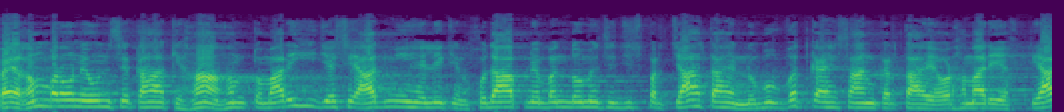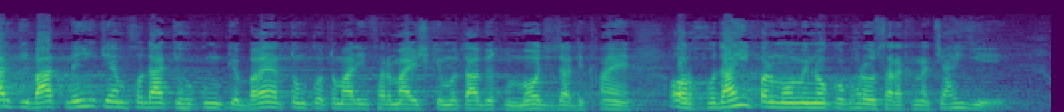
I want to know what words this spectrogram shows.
پیغمبروں نے ان سے کہا کہ ہاں ہم تمہارے ہی جیسے آدمی ہیں، لیکن خدا اپنے بندوں میں سے جس پر چاہتا ہے نبوت کا احسان کرتا ہے اور ہمارے اختیار کی بات نہیں کہ ہم خدا کے حکم کے بغیر تم کو تمہاری فرمائش کے مطابق معجزہ دکھائیں اور خدا ہی پر مومنوں کو بھروسہ رکھنا چاہیے۔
